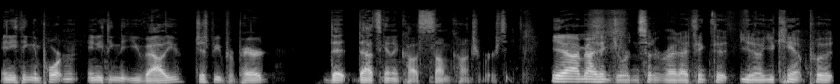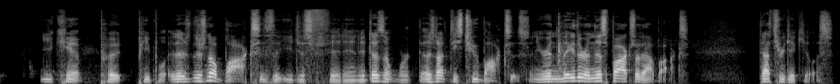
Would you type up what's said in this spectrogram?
anything important, anything that you value, just be prepared that that's going to cause some controversy. Yeah, I mean, I think Jordan said it right. I think that you know you can't put you can't put people. There's there's no boxes that you just fit in. It doesn't work. There's not these two boxes, and you're in, either in this box or that box. That's ridiculous.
